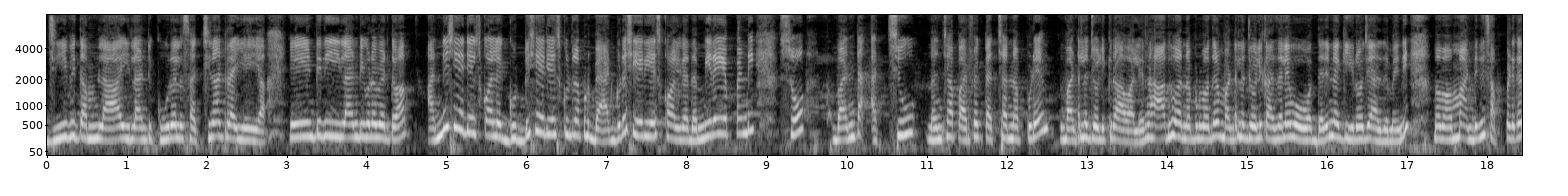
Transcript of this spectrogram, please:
జీవితంలా ఇలాంటి కూరలు సచ్చినా ట్రై అయ్యా ఏంటిది ఇలాంటివి కూడా పెడతావా? అన్నీ షేర్ చేసుకోవాలి. గుడ్ షేర్ చేసుకుంటున్నప్పుడు బ్యాడ్ కూడా షేర్ చేసుకోవాలి కదా. మీరే చెప్పండి. సో వంట అచ్చు మంచిగా పర్ఫెక్ట్ అచ్చు అన్నప్పుడే వంటల జోలికి రావాలి. రాదు అన్నప్పుడు మాత్రం వంటల జోలికి అసలే పోవద్దని నాకు ఈరోజే అర్థమైంది. మా అమ్మ అంటిని సప్పటిగా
